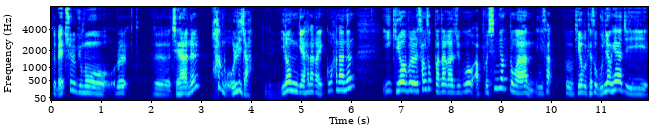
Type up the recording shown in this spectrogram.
그 매출 규모를 그 제한을 확 올리자. 네. 이런 게 하나가 있고 하나는 이 기업을 상속받아 가지고 앞으로 10년 동안 이그 기업을 계속 운영해야지 이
